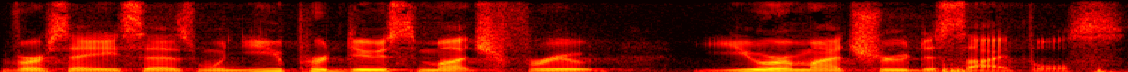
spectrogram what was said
Verse 8 he says, When you produce much fruit, you are my true disciples.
